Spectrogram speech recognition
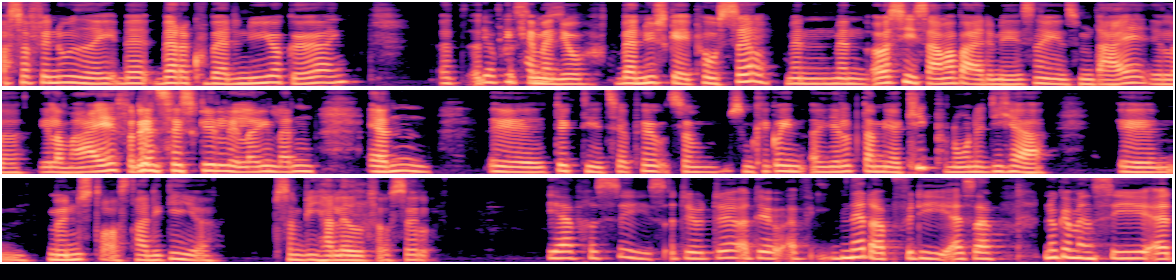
og så finde ud af, hvad, hvad der kunne være det nye at gøre. Ikke? Og, og jo, det kan man jo være nysgerrig på selv, men, men også i samarbejde med sådan en som dig, eller, eller mig for den sags skyld, eller en eller anden anden øh, dygtig terapeut, som, som kan gå ind og hjælpe dig med at kigge på nogle af de her øh, mønstre og strategier, som vi har lavet for os selv. Ja, præcis. Og det er jo det, og det er jo netop fordi, altså, nu kan man sige, at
